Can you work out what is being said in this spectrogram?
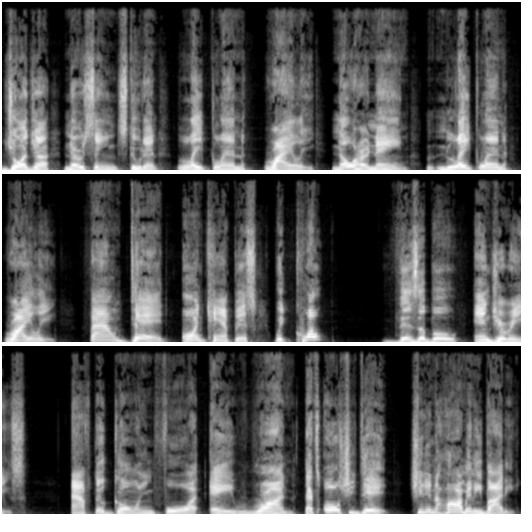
Georgia nursing student Lakeland Riley. Know her name. Lakeland Riley found dead on campus with, quote, visible injuries after going for a run. That's all she did. She didn't harm anybody.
